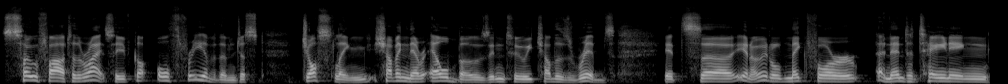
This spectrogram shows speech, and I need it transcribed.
so far to the right. So you've got all three of them just jostling, shoving their elbows into each other's ribs. It's, uh, you know, it'll make for an entertaining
